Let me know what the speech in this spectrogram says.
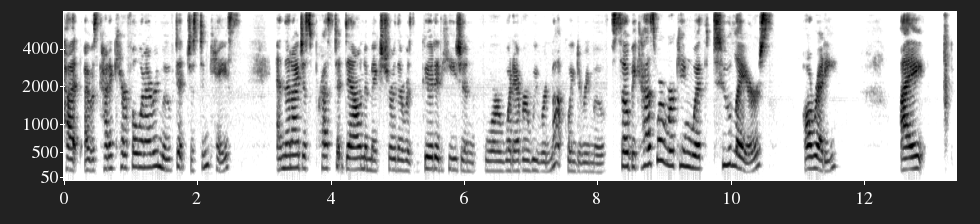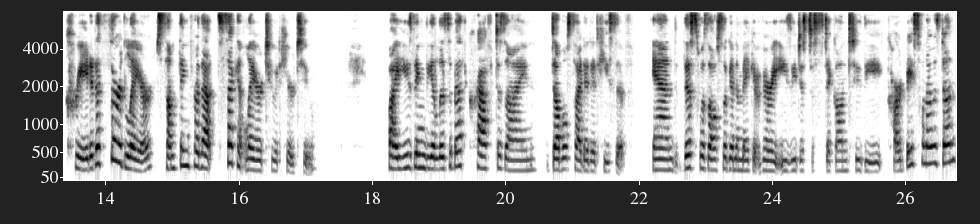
cut. I was kind of careful when I removed it just in case. And then I just pressed it down to make sure there was good adhesion for whatever we were not going to remove. So because we're working with two layers already, I created a third layer, something for that second layer to adhere to, by using the Elizabeth Craft Design double-sided adhesive. And this was also going to make it very easy just to stick onto the card base when I was done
